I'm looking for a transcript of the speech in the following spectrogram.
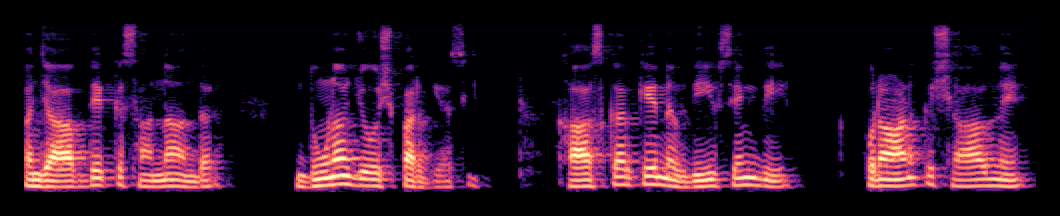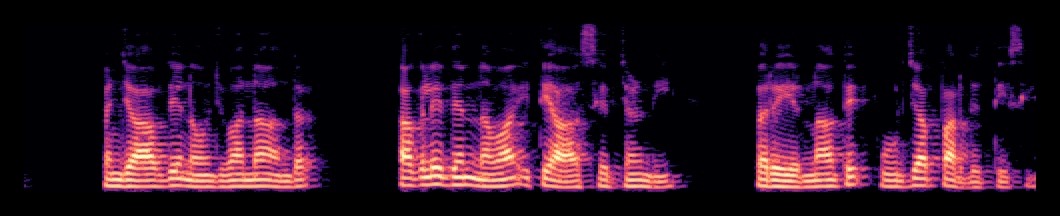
ਪੰਜਾਬ ਦੇ ਕਿਸਾਨਾਂ ਅੰਦਰ ਦੂਣਾ ਜੋਸ਼ ਭਰ ਗਿਆ ਸੀ। ਖਾਸ ਕਰਕੇ ਨਵਦੀਪ ਸਿੰਘ ਦੀ ਪੁਰਾਣ ਛਾਲ ਨੇ ਪੰਜਾਬ ਦੇ ਨੌਜਵਾਨਾਂ ਅੰਦਰ ਅਗਲੇ ਦਿਨ ਨਵਾਂ ਇਤਿਹਾਸ ਸਿਰਜਣ ਦੀ ਪ੍ਰੇਰਣਾ ਤੇ ਊਰਜਾ ਭਰ ਦਿੱਤੀ ਸੀ।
